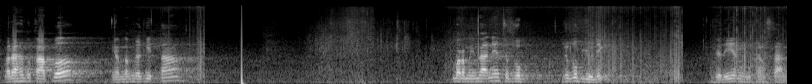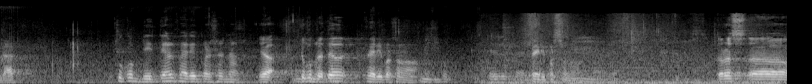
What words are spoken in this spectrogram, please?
ada satu couple yang datang ke kita permintaannya cukup cukup unik. Jadi yang bukan standar. Cukup detail, very personal. Ya, cukup detail, very personal. very personal. Terus eh,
